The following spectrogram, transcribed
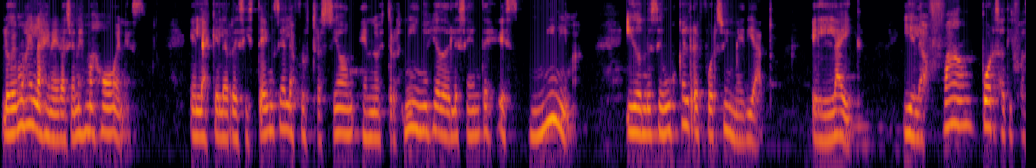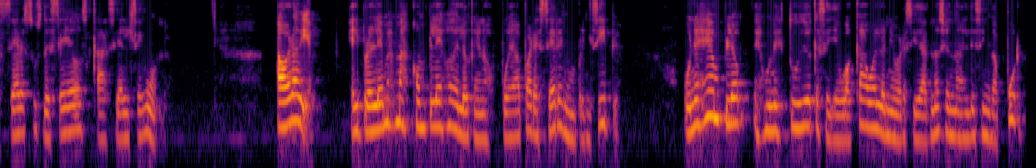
Lo vemos en las generaciones más jóvenes, en las que la resistencia a la frustración en nuestros niños y adolescentes es mínima y donde se busca el refuerzo inmediato, el like y el afán por satisfacer sus deseos casi al segundo. Ahora bien, el problema es más complejo de lo que nos pueda parecer en un principio. Un ejemplo es un estudio que se llevó a cabo en la Universidad Nacional de Singapur,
